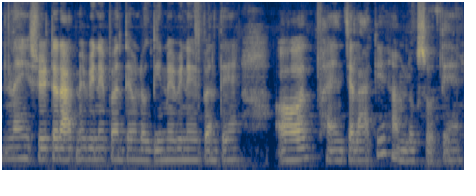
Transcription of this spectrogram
नहीं, स्वेटर रात में भी नहीं पहनते, हम लोग दिन में भी नहीं पहनते हैं। और फ़ैन चला के हम लोग सोते हैं।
